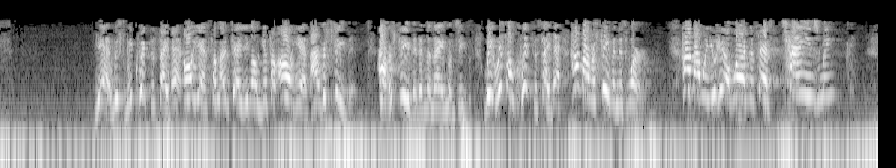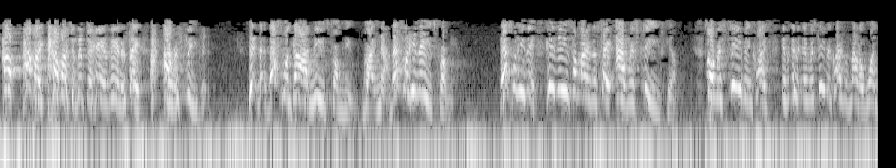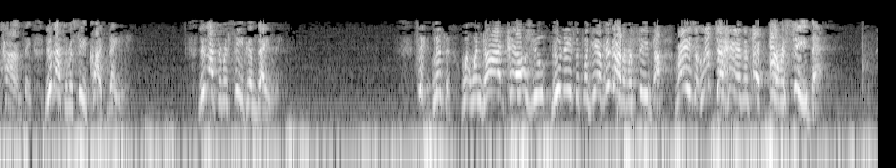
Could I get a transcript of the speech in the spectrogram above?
Yeah, we, we quick to say that. Oh yes, somebody tell you you're going to get something. Oh yes, I receive it. I receive it in the name of Jesus. We, we're so quick to say that. How about receiving this word? How about when you hear a word that says, change me? How, how, about, how about you lift your hands in and say, I, I receive it? That, that, that's what God needs from you right now. That's what He needs from you. That's what He needs. He needs somebody to say, I receive Him. So receiving Christ, is, and, and receiving Christ is not a one-time thing. You got to receive Christ daily. You got to receive Him daily. See, listen, when, when God tells you you need to forgive, you got to receive God. Raise lift your hands and say, I receive that.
